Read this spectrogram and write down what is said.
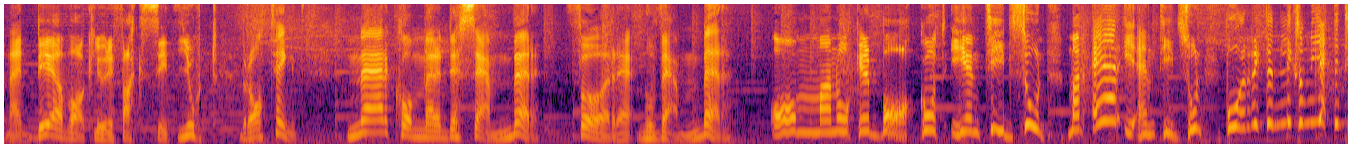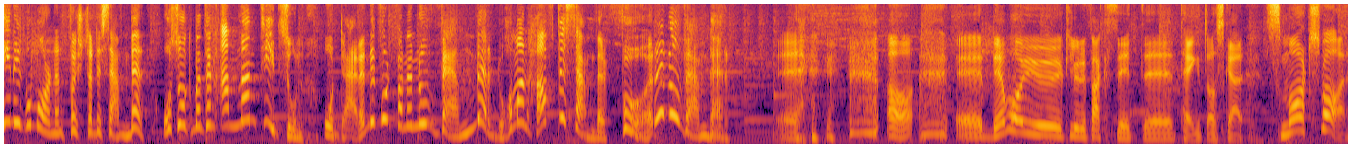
Nej, det var klurifaxigt gjort. Bra tänkt. När kommer december före november? Om man åker bakåt i en tidszon. Man är i en tidszon på riktigt liksom jättetidigt på morgonen första december och så åker man till en annan tidszon och där är det fortfarande november. Då har man haft december före november. Eh, ja, eh, det var ju klurifaxigt eh, tänkt, Oskar. Smart svar,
